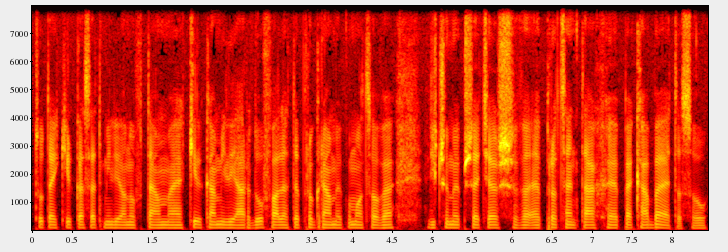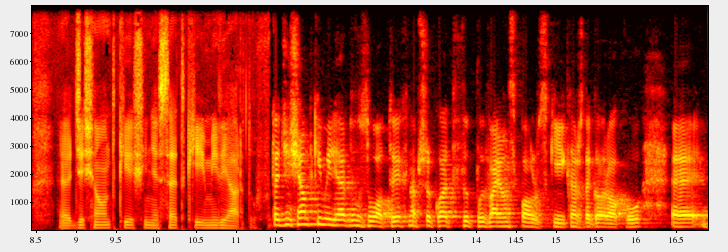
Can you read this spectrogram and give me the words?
tutaj kilkaset milionów, tam kilka miliardów, ale te programy pomocowe liczymy przecież w procentach PKB. To są dziesiątki, jeśli nie setki miliardów miliardów. Te dziesiątki miliardów złotych na przykład wypływają z Polski każdego roku e,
